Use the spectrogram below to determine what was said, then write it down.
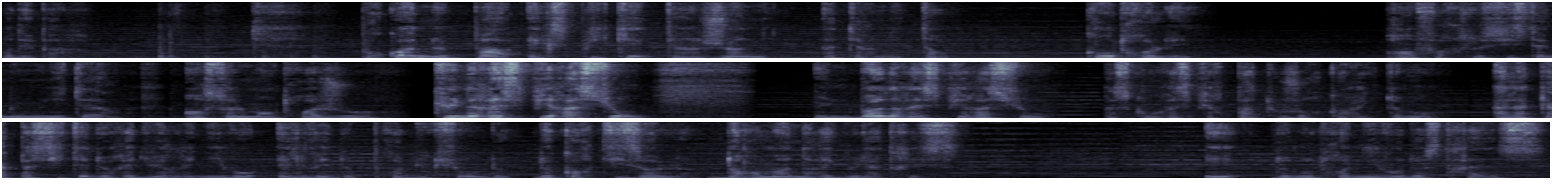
au départ. Pourquoi ne pas expliquer qu'un jeûne intermittent, contrôlé, renforce le système immunitaire en seulement trois jours Qu'une respiration une bonne respiration, parce qu'on ne respire pas toujours correctement, a la capacité de réduire les niveaux élevés de production de, cortisol, d'hormones régulatrices, et de notre niveau de stress.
